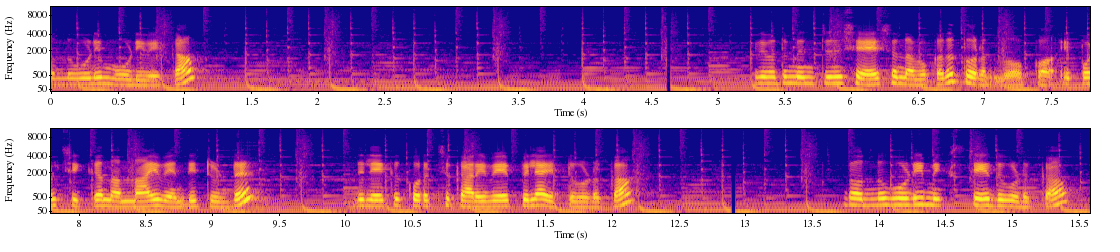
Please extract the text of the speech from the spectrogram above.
ഒന്നുകൂടി മൂടി വെക്കാം. ഇരുപത് മിനിറ്റിന് ശേഷം നമുക്കത് തുറന്ന് നോക്കാം. ഇപ്പോൾ ചിക്കൻ നന്നായി വെന്തിട്ടുണ്ട്. ഇതിലേക്ക് കുറച്ച് കറിവേപ്പില ഇട്ട് കൊടുക്കാം. ഇതൊന്നുകൂടി മിക്സ് ചെയ്ത് കൊടുക്കാം.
